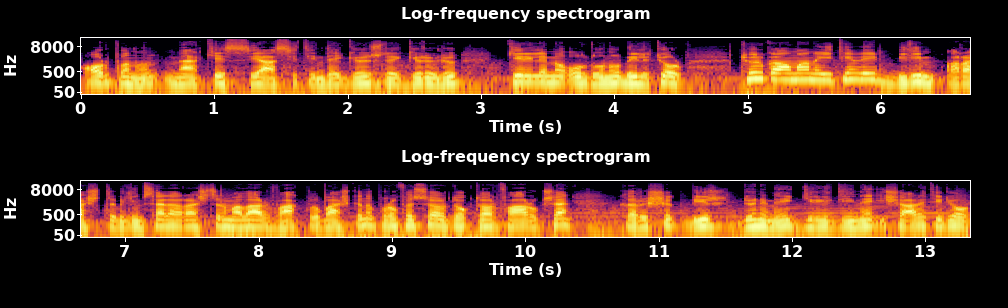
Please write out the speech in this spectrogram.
Avrupa'nın merkez siyasetinde gözle görülür gerileme olduğunu belirtiyor. Türk-Alman Eğitim ve Bilim Araştı Bilimsel Araştırmalar Vakfı Başkanı Profesör Doktor Faruk Şen karışık bir döneme girildiğine işaret ediyor.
